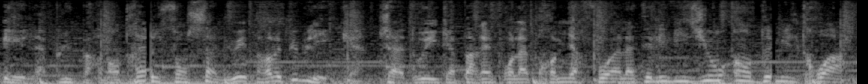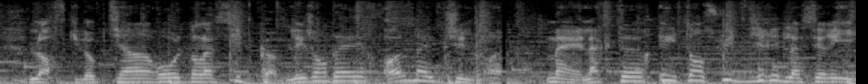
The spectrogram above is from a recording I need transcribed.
Et la plupart d'entre elles sont saluées par le public. Chadwick apparaît pour la première fois à la télévision en 2003, lorsqu'il obtient un rôle dans la sitcom légendaire All My Children. Mais l'acteur est ensuite viré de la série.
